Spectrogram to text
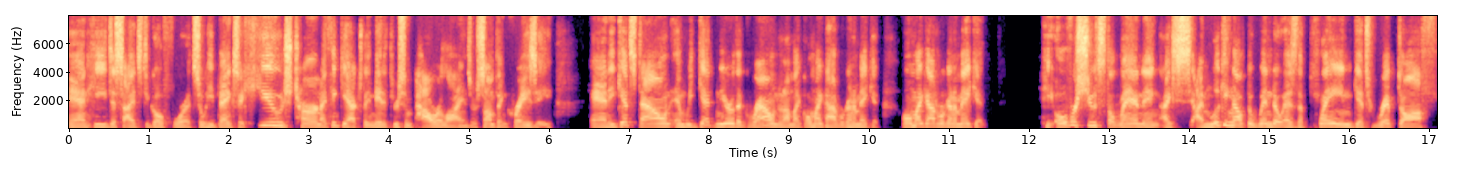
and he decides to go for it. So he banks a huge turn. I think he actually made it through some power lines or something crazy. And he gets down and we get near the ground. And I'm like, oh my God, we're going to make it. Oh my God, we're going to make it. He overshoots the landing. I, I'm looking out the window as the plane gets ripped off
